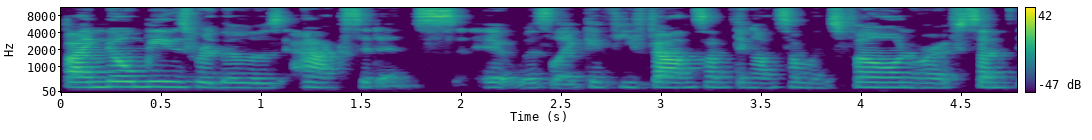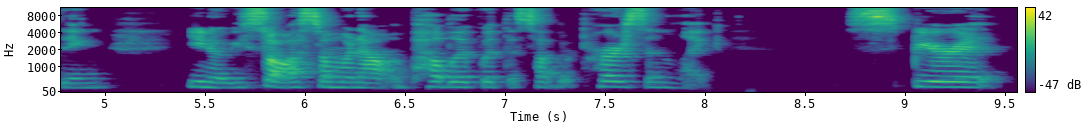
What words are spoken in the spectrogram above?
by no means were those accidents. It was like if you found something on someone's phone or if something you know you saw someone out in public with this other person like spirit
